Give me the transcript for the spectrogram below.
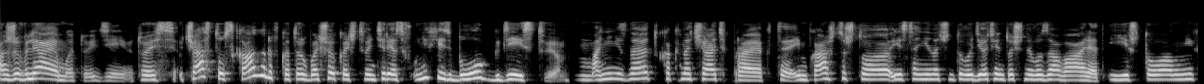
оживляем эту идею. То есть часто у сканеров, у которых большое количество интересов, у них есть блок к действию. Они не знают, как начать проект. Им кажется, что если они начнут его делать, они точно его завалят. И что у них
